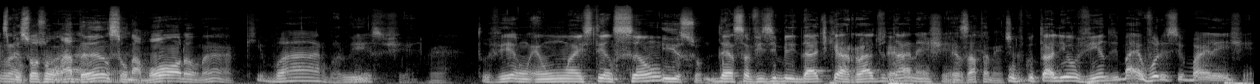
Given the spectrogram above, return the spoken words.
As pessoas vão lá, dançam, namoram, né? Que bárbaro isso, Che. É. Tu vê, é é uma extensão Isso. dessa visibilidade que a rádio dá, né, Che? Exatamente. O público tá ali ouvindo e, bah, eu vou nesse baile aí, Che.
